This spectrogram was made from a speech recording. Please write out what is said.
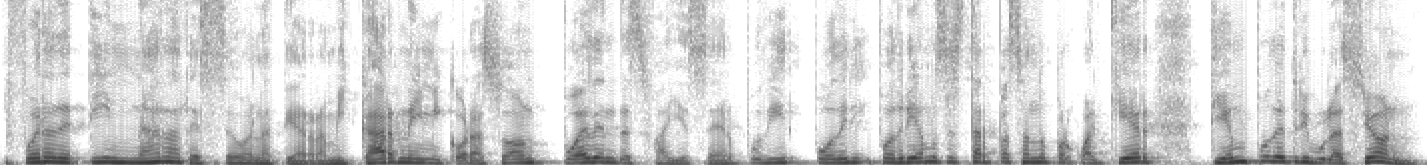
Y fuera de ti nada deseo en la tierra. Mi carne y mi corazón pueden desfallecer. podríamos estar pasando por cualquier tiempo de tribulación.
